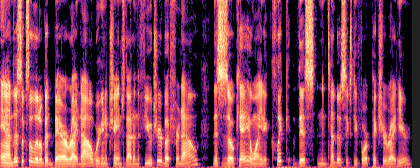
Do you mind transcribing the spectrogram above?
And this looks a little bit bare right now. We're going to change that in the future, but for now, this is okay. I want you to click this Nintendo 64 picture right here,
